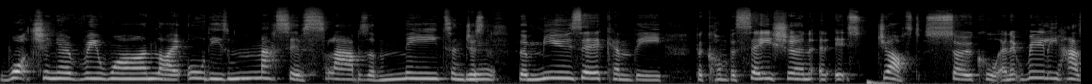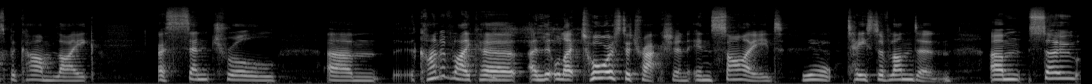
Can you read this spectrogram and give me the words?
watching everyone, like all these massive slabs of meat and just the music and the the conversation. And it's just so cool. And it really has become like a central um kind of like a, a little like tourist attraction inside Yeah. taste of london um so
